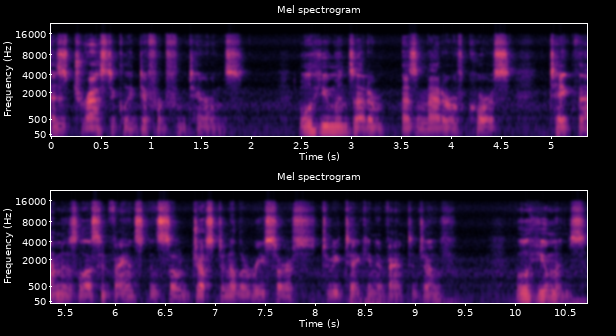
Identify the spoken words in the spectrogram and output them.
as drastically different from Terrans? Will humans, as a matter of course, take them as less advanced and so just another resource to be taken advantage of? Will humans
